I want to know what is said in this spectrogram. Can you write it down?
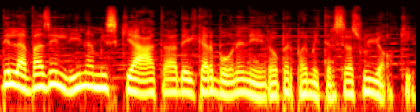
della vasellina mischiata del carbone nero per poi mettersela sugli occhi.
